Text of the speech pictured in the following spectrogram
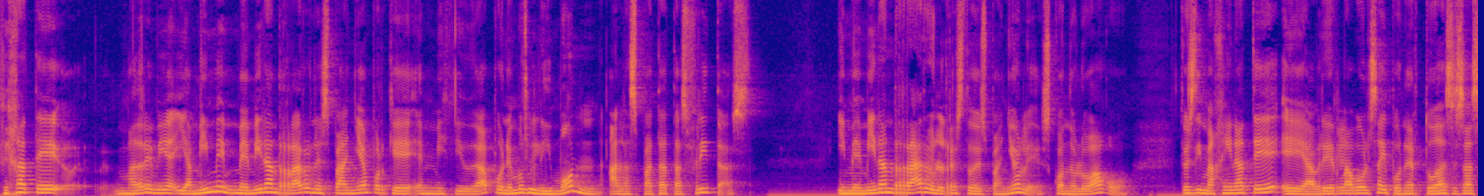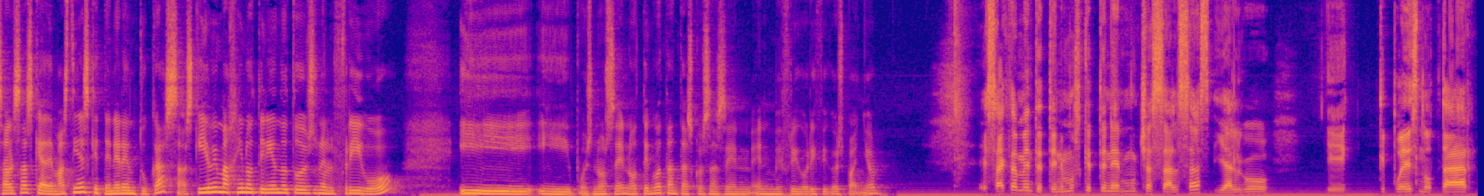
Fíjate, madre mía, y a mí me, miran raro en España porque en mi ciudad ponemos limón a las patatas fritas. Y me miran raro el resto de españoles cuando lo hago. Entonces imagínate eh, abrir la bolsa y poner todas esas salsas que además tienes que tener en tu casa. Es que yo me imagino teniendo todo eso en el frigo y, pues no sé, no tengo tantas cosas en, mi frigorífico español. Exactamente, tenemos que tener muchas salsas y algo eh, que puedes notar,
